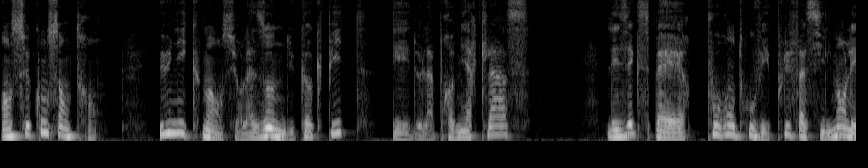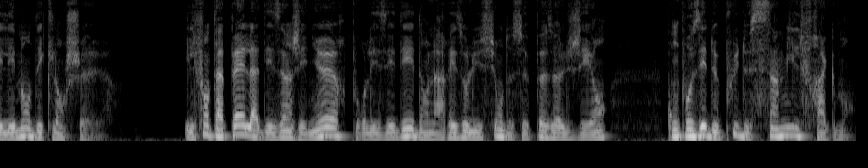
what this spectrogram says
En se concentrant uniquement sur la zone du cockpit et de la première classe, les experts pourront trouver plus facilement l'élément déclencheur. Ils font appel à des ingénieurs pour les aider dans la résolution de ce puzzle géant composé de plus de 5000 fragments.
